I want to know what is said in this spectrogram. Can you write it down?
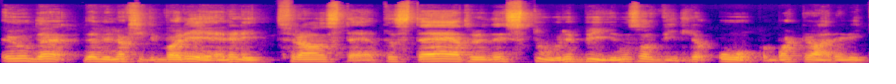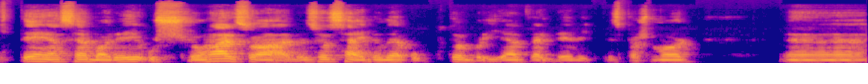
Jo, det, det, vil nok sikkert variere litt fra sted til sted. Jeg tror I de store byene så vil det åpenbart være viktig. Jeg ser bare i Oslo her, så, er det, så seiler det opp til å bli et veldig viktig spørsmål. Eh,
